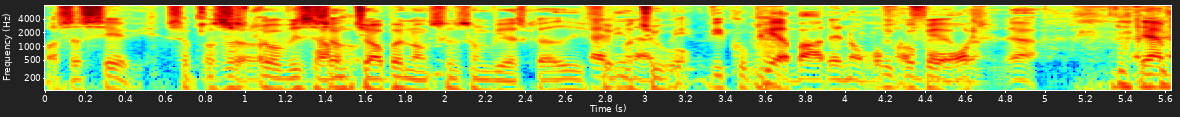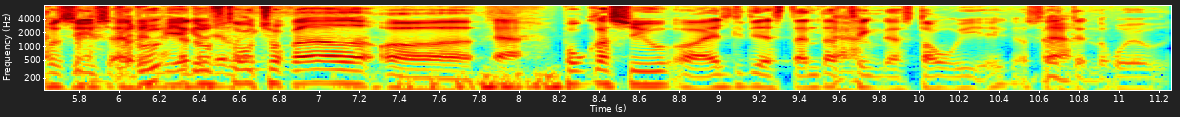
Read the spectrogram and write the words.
Og så ser vi. Så, Og så skriver vi samme jobannonce, som vi har skrevet i Ja, lige 25 nok. år. Vi, vi kopierer bare den over Vi fra Ford. Ja. ja, præcis. er, du, er du struktureret og ja. progressiv, og alle de der standardting, Ja. der står i, ikke? og så er Ja. den, der ryger ud.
